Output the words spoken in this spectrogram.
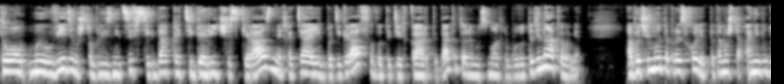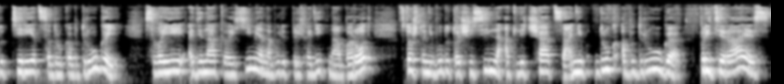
то мы увидим, что близнецы всегда категорически разные, хотя их бодиграфы, вот этих карты, да, которые мы смотрим, будут одинаковыми. А почему это происходит? Потому что они будут тереться друг об другой, своей одинаковой химией она будет приходить наоборот в то, что они будут очень сильно отличаться. Они друг об друга, притираясь,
